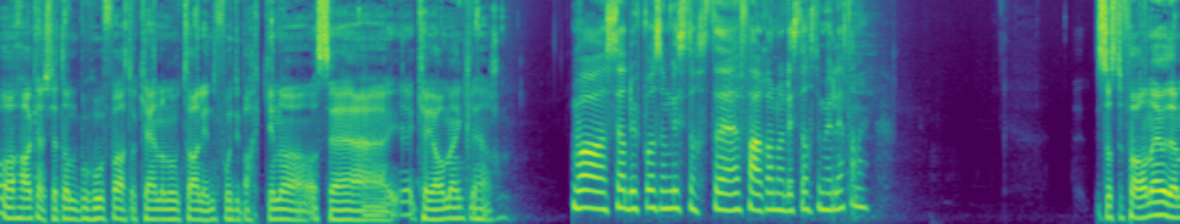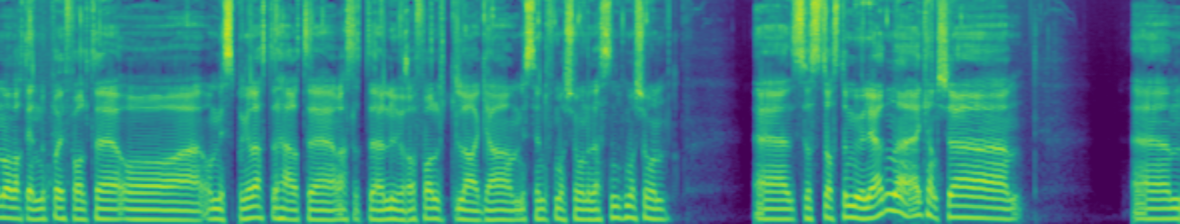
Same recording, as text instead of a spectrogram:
og har kanskje et behov for at ok, nå må vi ta en liten fot i bakken og, og se eh, hva gjør vi egentlig her. Hva ser du på som de største farene og de største mulighetene? Største faren er jo det vi har vært inne på i forhold til å, å misbruke dette her til rett slett lure folk, lage misinformasjon og desinformasjon. Eh, de største mulighetene er kanskje eh,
